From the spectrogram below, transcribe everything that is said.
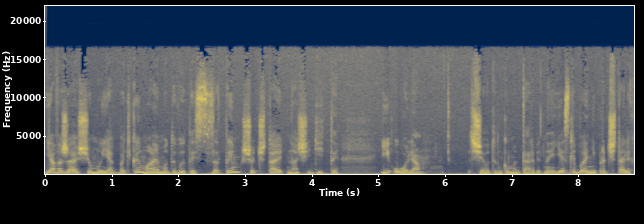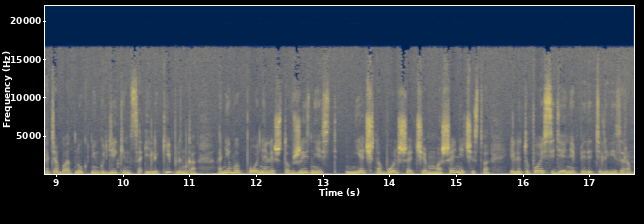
Я вважаю, що ми, як батьки, маємо дивитись за тим, що читають наші діти. І Оля. Ще один коментар від неї. Если бы они прочитали хотя бы одну книгу Диккенса или Киплинга, они бы поняли, что в жизни есть нечто большее, чем мошенничество или тупое сидение перед телевизором.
